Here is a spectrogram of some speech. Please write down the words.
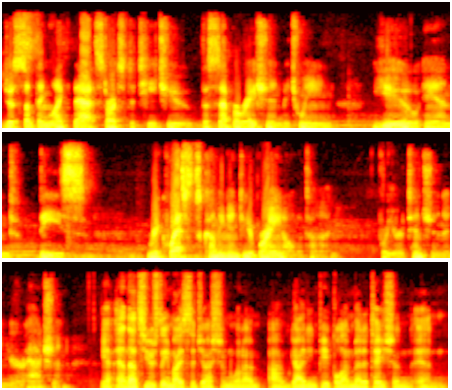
just yes. something like that starts to teach you the separation between you and these requests coming into your brain all the time for your attention and your action. Yeah, and that's usually my suggestion when I'm I'm guiding people on meditation and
